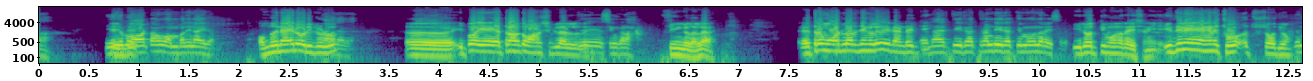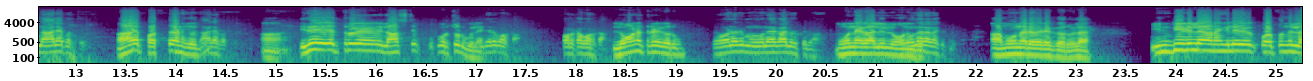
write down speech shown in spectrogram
ആ. ഇത് ഓട്ടം ഒമ്പതിനായിരം. ഒമ്പതിനായിരം ഓടിയിട്ടുള്ളൂ? ഇപ്പൊ എത്രാമത്തെ ഓണർഷിപ്പിലുള്ളത് സിംഗിളാ സിംഗിൾ അല്ലേ? എത്ര മോഡൽ പറഞ്ഞു നിങ്ങൾ രണ്ടായിരത്തി രണ്ടായിരത്തി ഇരുപത്തിരണ്ട് ഇരുപത്തി മൂന്ന് റൈസർ ഇരുപത്തി മൂന്ന് റൈസാണ് ഇതിന് എങ്ങനെ ചോദ്യം? നാല് പത്ത്. നാല് പത്താണ് ചോദ്യം? ആ. ഇത് എത്ര ലാസ്റ്റ് കുറച്ച് കൊടുക്കൂലേ? ലോൺ എത്ര കയറും? ലോൺ ഒരു മൂന്നേകാൽ ലോൺ ആ മൂന്നര വരെ കയറും അല്ലേ? ഇന്ത്യയിൽ ആണെങ്കിൽ കുഴപ്പമൊന്നുമില്ല.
